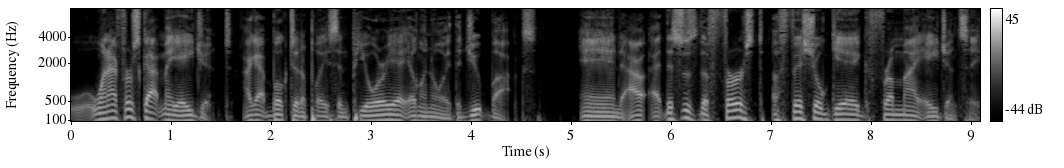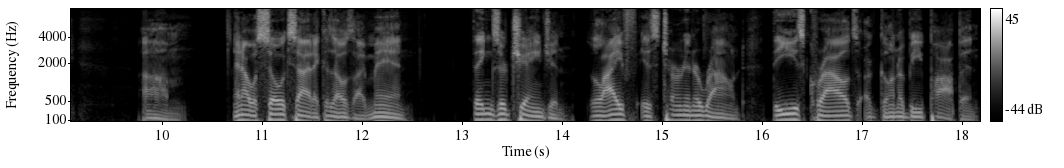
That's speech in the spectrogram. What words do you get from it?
when I first got my agent, I got booked at a place in Peoria, Illinois, the Jukebox, and I, this was the first official gig from my agency. Um, and I was so excited because I was like, man, things are changing. Life is turning around. These crowds are going to be popping.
